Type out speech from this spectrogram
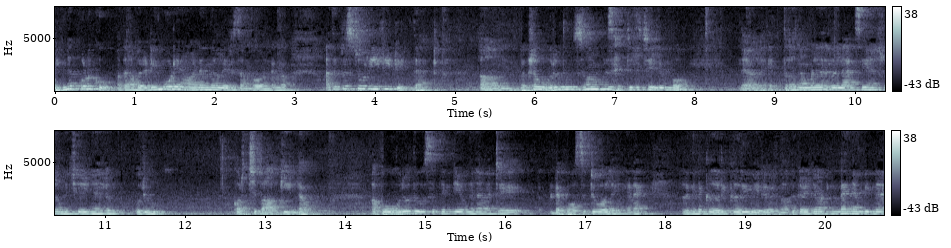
പിന്നെ കൊടുക്കൂ. അത് അവരുടെയും കൂടെ ആണെന്നുള്ളൊരു സംഭവം ഉണ്ടല്ലോ. അത് ക്രിസ്റ്റു റിയലി ഡിഡ് ദാറ്റ് പക്ഷെ ഓരോ ദിവസവും നമ്മൾ സെറ്റിൽ ചെല്ലുമ്പോൾ എത്ര നമ്മൾ റിലാക്സ് ചെയ്യാൻ ശ്രമിച്ചു കഴിഞ്ഞാലും ഒരു കുറച്ച് ബാക്കി ഉണ്ടാവും. അപ്പോൾ ഓരോ ദിവസത്തിന്റെയും ഇങ്ങനെ മറ്റേ ഡെപ്പോസിറ്റ് പോലെ ഇങ്ങനെ അതിങ്ങനെ കയറി കയറി വരുമായിരുന്നു. അത് കഴിഞ്ഞ ഉടനെ ഞാൻ പിന്നെ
